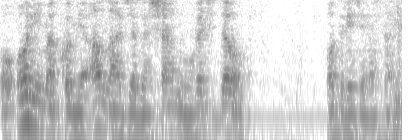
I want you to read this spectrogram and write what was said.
o onima kojim je Allah Đelešanu već dao određeno znanje.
